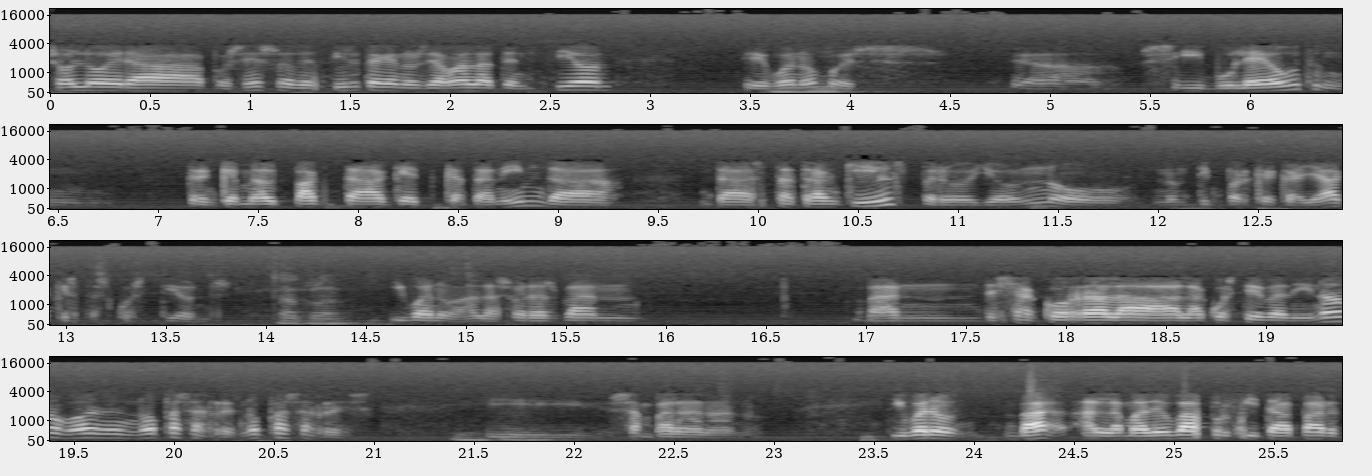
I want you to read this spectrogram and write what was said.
solo era, pues eso, decirte que nos llaman la atención. Y bueno, pues, ah, si voleu, trenquem el pacte aquest que tenim de d'estar tranquils, però jo no, no en tinc per què callar aquestes qüestions. Està clar. I bueno, aleshores van, van deixar córrer la, la qüestió i van dir, no, bueno, no passa res, no passa res. I se'n van anar, no? I bueno, va, l'Amadeu va aprofitar per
